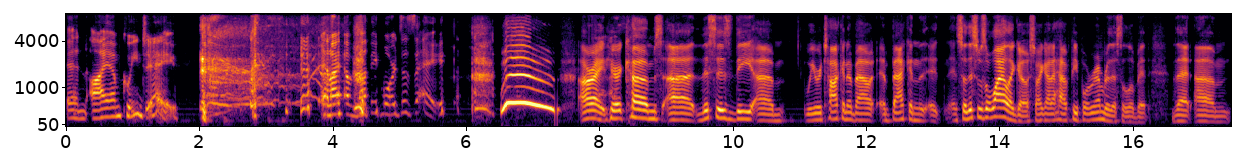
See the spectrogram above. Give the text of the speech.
And I am Queen J. and I have nothing more to say. Woo! All right, here it comes. Uh, this is the um, we were talking about uh, back in the, and so this was a while ago. So I got to have people remember this a little bit. That um,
